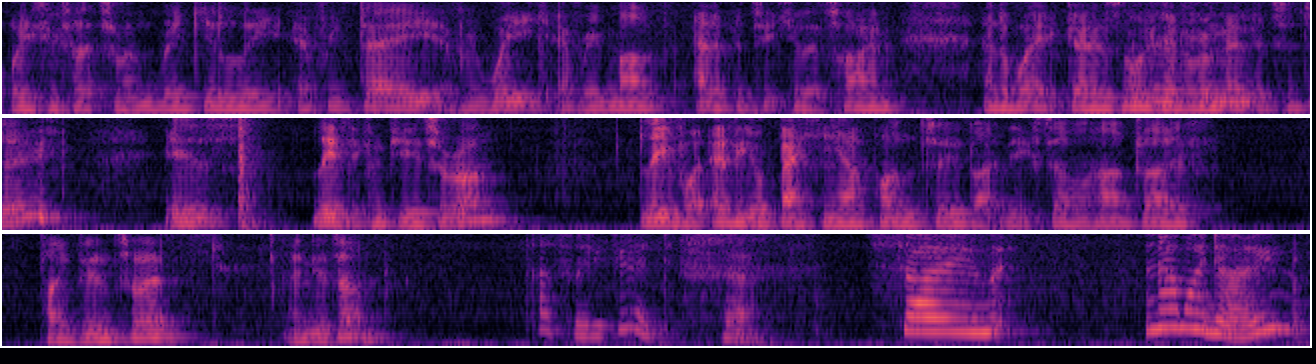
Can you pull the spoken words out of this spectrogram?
or you can tell it to run regularly every day, every week, every month, at a particular time, and away it goes. And all you've got to remember to do is leave the computer on, leave whatever you're backing up onto, like the external hard drive, plugged into it, and you're done. That's really good. Yeah. So now I know.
